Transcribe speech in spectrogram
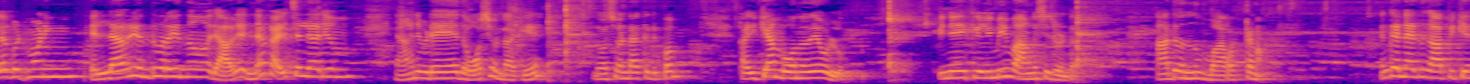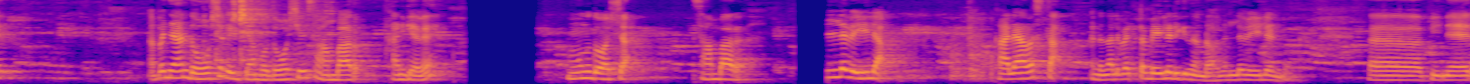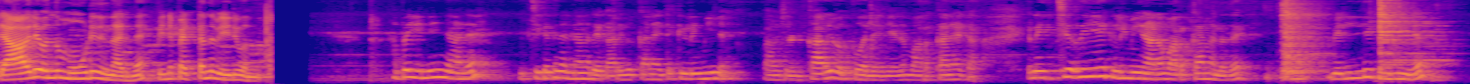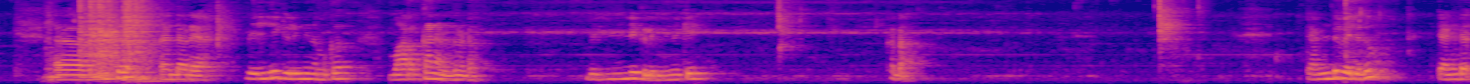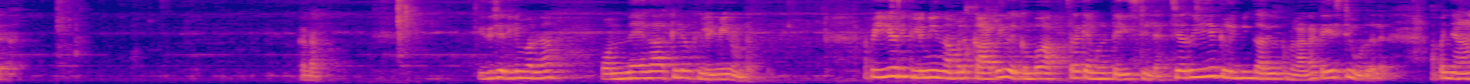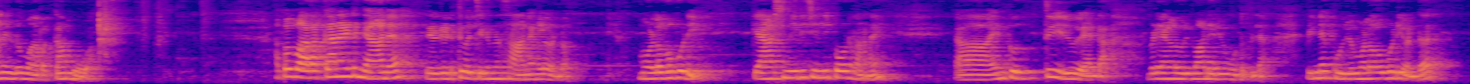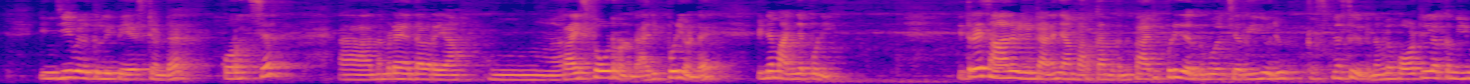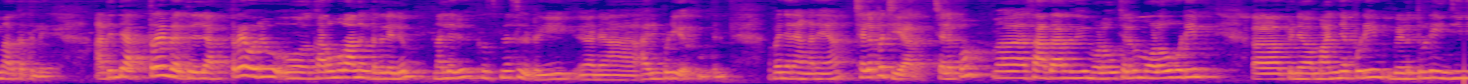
Hello good morning എല്ലാവരും എന്ത് പറയുന്നു? രാവിലെ എന്നാ കഴിച്ചെല്ലാവരും ഞാനിവിടെ ദോശ ഉണ്ടാക്കിയേ. ദോശ ഉണ്ടാക്കിയിട്ട് ഇപ്പം കഴിക്കാൻ പോകുന്നതേ ഉള്ളൂ. പിന്നെ കിളിമീൻ വാങ്ങിച്ചിട്ടുണ്ട്. അതൊന്ന് വറക്കണം. നിങ്ങൾക്ക് എന്നായിരുന്നു കാപ്പിക്ക്? അപ്പം ഞാൻ ദോശ കഴിക്കാൻ പോകും. ദോശയും സാമ്പാർ കാണിക്കാവേ? മൂന്ന് ദോശ സാമ്പാർ നല്ല വെയിലാണ് കാലാവസ്ഥ. അല്ല നല്ല വെട്ടം വെയിലടിക്കുന്നുണ്ടോ? നല്ല വെയിലുണ്ട്. പിന്നെ രാവിലെ ഒന്ന് മൂടി നിന്നായിരുന്നേ. പിന്നെ പെട്ടെന്ന് വെയിൽ വന്നു. അപ്പോൾ ഇനി ഞാൻ ഉച്ചക്കത്തിന് എന്നാണെന്നറിയാം കറി വെക്കാനായിട്ട് കിളിമീൻ വാങ്ങിച്ചിട്ടുണ്ട്. കറി വെക്കുമല്ലേ ഞാൻ വറക്കാനായിട്ടാണ് കാരണം ഈ ചെറിയ കിളിമീനാണ് വറക്കാൻ നല്ലത്. വലിയ കിളിമീൻ നമുക്ക് എന്താ പറയുക വലിയ കിളിമീൻ നമുക്ക് വറക്കാനാണ് കേട്ടോ വലിയ കിളിമീൻ നോക്കി കണ്ടോ? രണ്ട് വലുതും രണ്ട്. കണ്ടോ? ഇത് ശരിക്കും പറഞ്ഞാൽ ഒന്നേകാൽ കിലോ കിളിമീനുണ്ട്. അപ്പോൾ ഈ ഒരു കിളിമീൻ നമ്മൾ കറി വെക്കുമ്പോൾ അത്രയ്ക്ക് നമ്മൾ ടേസ്റ്റ് ഇല്ല. ചെറിയ കിളിമീൻ കറി വെക്കുമ്പോഴാണ് ടേസ്റ്റ് കൂടുതൽ അപ്പം ഞാനിത് വറക്കാൻ പോവാം. അപ്പോൾ വറക്കാനായിട്ട് ഞാൻ എടുത്ത് വെച്ചിരിക്കുന്ന സാധനങ്ങളുണ്ടോ മുളക് പൊടി കാശ്മീരി ചില്ലി പൗഡറാണേ എനിക്ക് ഒത്തിരി എരിവ് വേണ്ട. ഇവിടെ ഞങ്ങൾ ഒരുപാട് എരിവ് കൂട്ടത്തില്ല. പിന്നെ കുരുമുളക് പൊടിയുണ്ട്. ഇഞ്ചി വെളുത്തുള്ളി പേസ്റ്റ് ഉണ്ട്. കുറച്ച് നമ്മുടെ എന്താ പറയുക റൈസ് പൗഡറുണ്ട് അരിപ്പൊടിയുണ്ട് പിന്നെ മഞ്ഞൾപ്പൊടി ഇത്രയും സാധനം ഇട്ടിട്ടാണ് ഞാൻ വറക്കാൻ വെക്കുന്നത് ഇപ്പോൾ അരിപ്പൊടി ചേർക്കുമ്പോൾ ഒരു ചെറിയൊരു ക്രിസ്മസ് കിട്ടും. നമ്മൾ ഹോട്ടലിലൊക്കെ മീൻ വറക്കത്തില്ലേ? അതിന്റെ അത്രയും വരത്തില്ലല്ലോ അത്രയും ഒരു കറുമുറാന്ന് കിട്ടത്തില്ലെങ്കിലും നല്ലൊരു ക്രിസ്മസ് കിട്ടും ഈ അരിപ്പൊടി ചേർക്കുമ്പോഴത്തേനും. അപ്പോൾ ഞാൻ അങ്ങനെയാണ് ചിലപ്പോൾ ചെയ്യാറ്. ചിലപ്പം സാധാരണ രീതിയിൽ മുളക് ചിലപ്പോൾ മുളക് പൊടിയും പിന്നെ മഞ്ഞപ്പൊടിയും വെളുത്തുള്ളി ഇഞ്ചി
